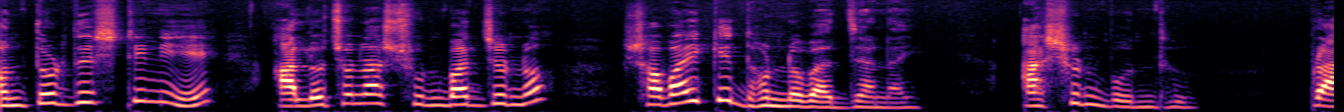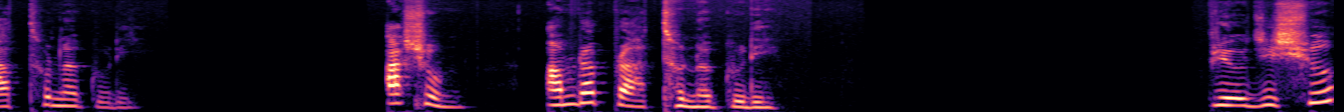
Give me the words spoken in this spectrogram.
অন্তর্দৃষ্টি নিয়ে আলোচনা শুনবার জন্য সবাইকে ধন্যবাদ জানাই। আসুন বন্ধু, প্রার্থনা করি। আসুন, আমরা প্রার্থনা করি। প্রিয় যিশু,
